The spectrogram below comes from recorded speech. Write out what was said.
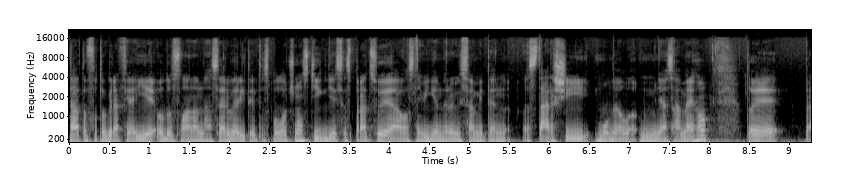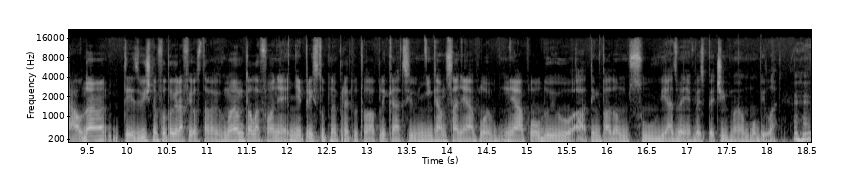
táto fotografia je odoslaná na servery tejto spoločnosti, kde sa spracuje a vlastne vygeneruje sa mi ten starší model mňa samého. To je Pravda, tie zvyšné fotografie ostávajú v mojom telefóne, neprístupné pre túto aplikáciu, nikam sa neuploadujú a tým pádom sú viac menej v bezpečí v mojom mobile. Uh-huh.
